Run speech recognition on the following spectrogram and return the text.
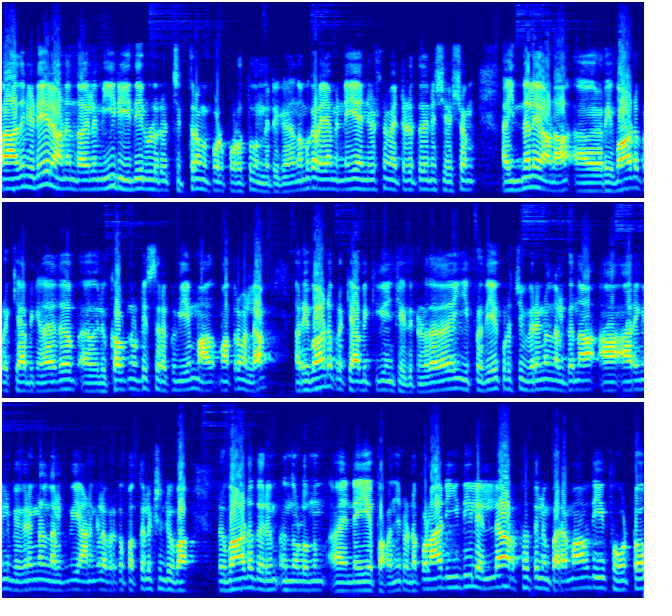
അപ്പൊ അതിനിടയിലാണ് എന്തായാലും ഈ രീതിയിലുള്ള ഒരു ചിത്രം ഇപ്പോൾ പുറത്തു വന്നിരിക്കുന്നത്. നമുക്കറിയാം എൻ ഐ അന്വേഷണം ഏറ്റെടുത്തതിന് ശേഷം ഇന്നലെയാണ് റിവാർഡ് പ്രഖ്യാപിക്കുന്നത്. അതായത് ലുക്കൌട്ട് നോട്ടീസ് ഇറക്കുകയും മാത്രമല്ല റിവാർഡ് പ്രഖ്യാപിക്കുകയും ചെയ്തിട്ടുണ്ട്. അതായത് ഈ പ്രതിയെക്കുറിച്ച് വിവരങ്ങൾ നൽകുന്ന ആരെങ്കിലും വിവരങ്ങൾ നൽകുകയാണെങ്കിൽ അവർക്ക് പത്ത് ലക്ഷം രൂപ റിവാർഡ് തരും എന്നുള്ളതും എൻ ഐ എ പറഞ്ഞിട്ടുണ്ട്. അപ്പോൾ ആ രീതിയിൽ എല്ലാ അർത്ഥത്തിലും പരമാവധി ഈ ഫോട്ടോ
